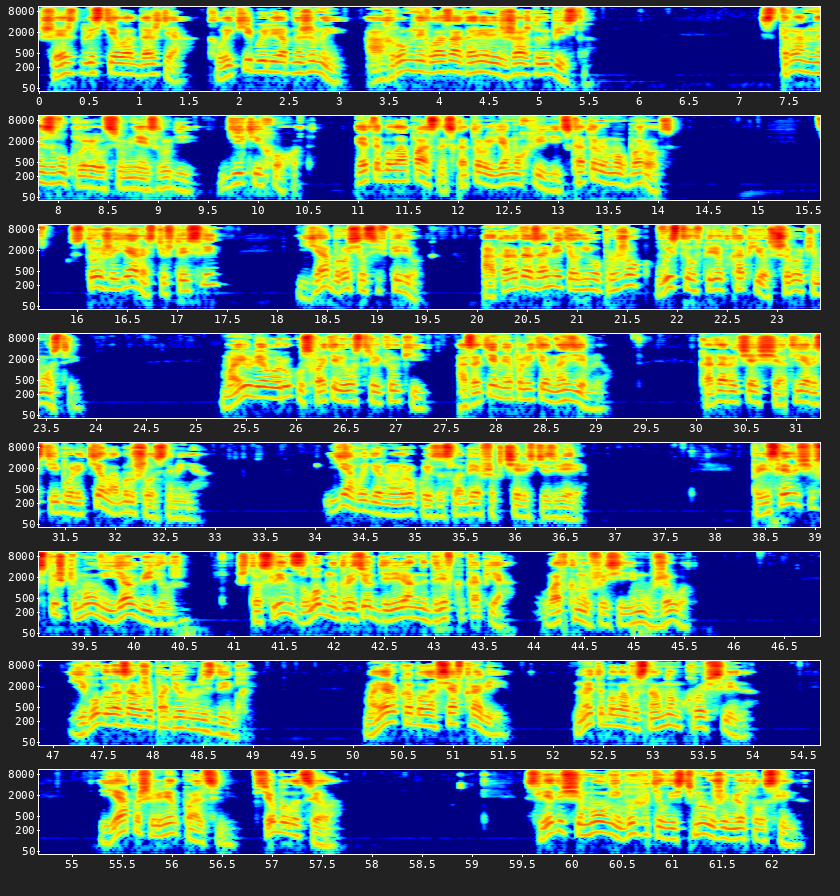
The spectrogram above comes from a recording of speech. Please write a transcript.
Шерсть блестела от дождя, клыки были обнажены, а огромные глаза горели жаждой убийства. Странный звук вырвался у меня из груди, дикий хохот. Это была опасность, которую я мог видеть, с которой мог бороться. С той же яростью, что и Слин, я бросился вперед, а когда заметил его прыжок, выставил вперед копье с широким острием. Мою левую руку схватили острые клыки, а затем я полетел на землю, когда рычащее от ярости и боли тело обрушилось на меня. Я выдернул руку из ослабевших челюсти зверя. При следующей вспышке молнии я увидел что Слин злобно грызет деревянный древко копья, воткнувшийся ему в живот. Его глаза уже подернулись дымкой. Моя рука была вся в крови, но это была в основном кровь слина. Я пошевелил пальцами, все было цело. Следующая молния выхватила из тьмы уже мертвого слина.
